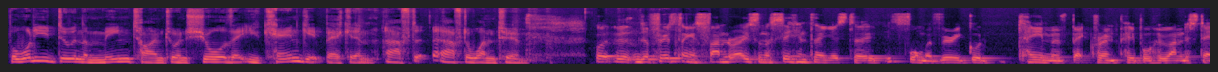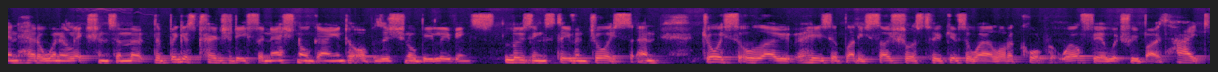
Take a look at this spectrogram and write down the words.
But what do you do in the meantime to ensure that you can get back in after after one term? Well, the first thing is fundraise, and the second thing is to form a very good team of backroom people who understand how to win elections. And the, the biggest tragedy for National going into opposition will be leaving, losing Stephen Joyce. And Joyce, although he's a bloody socialist who gives away a lot of corporate welfare, which we both hate,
